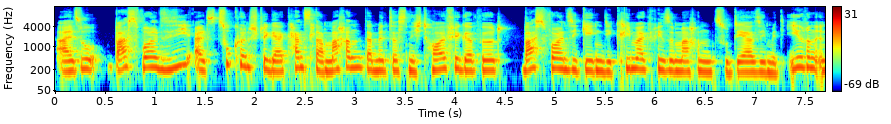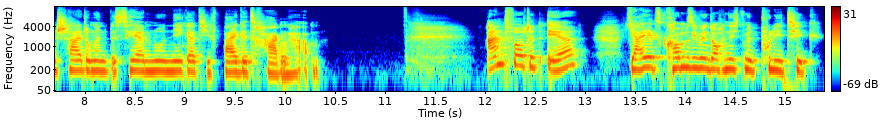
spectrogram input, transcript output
Also was wollen Sie als zukünftiger Kanzler machen, damit das nicht häufiger wird? Was wollen Sie gegen die Klimakrise machen, zu der Sie mit Ihren Entscheidungen bisher nur negativ beigetragen haben? Antwortet er, ja, jetzt kommen Sie mir doch nicht mit Politik.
